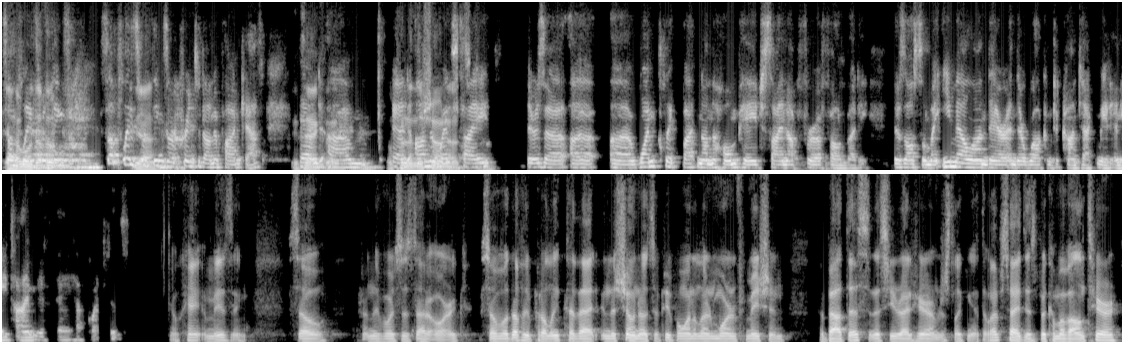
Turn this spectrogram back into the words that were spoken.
some we'll place where things, some place Yeah. where things are printed on a podcast. Exactly. And, um, We'll and the on the show notes. website, there's a, a, a one-click button on the homepage. Sign up for a phone buddy. There's also my email on there, and they're welcome to contact me at any time if they have questions. Okay, amazing. So friendlyvoices.org. So we'll definitely put a link to that in the show notes if people want to learn more information about this. And I see right here, I'm just looking at the website. There's become a volunteer,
